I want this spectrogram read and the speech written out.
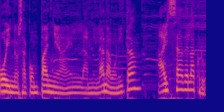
Hoy nos acompaña en la Milana Bonita Aisa de la Cruz.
